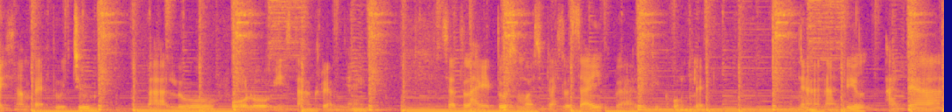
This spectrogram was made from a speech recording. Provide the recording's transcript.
eh sampai 7 lalu follow instagramnya. Setelah itu semua sudah selesai baru dikomplit. Nah nanti ada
